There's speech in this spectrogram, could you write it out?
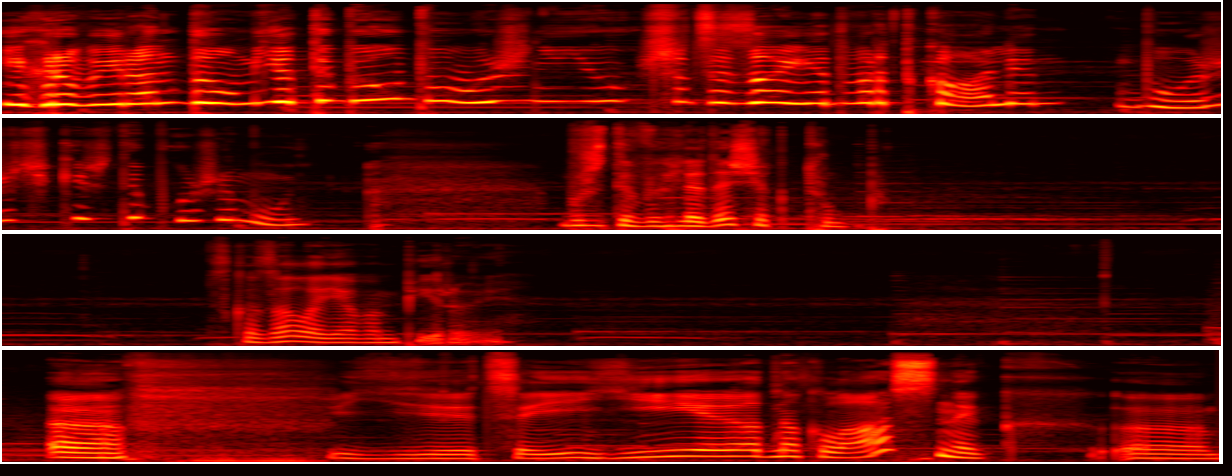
Ігровий рандом, я тебе обожнюю. Що це за Едвард Калін? Божечки ж ти, боже мой. Боже, ти виглядаєш як труп. Сказала я вампірові. Е, це її однокласник. Е,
